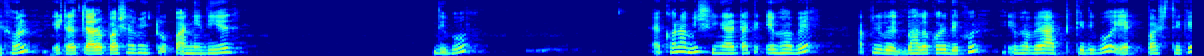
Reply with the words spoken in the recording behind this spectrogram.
এখন এটা চারপাশে আমি একটু পানি দিয়ে দিব। এখন আমি সিঙ্গারাটাকে এভাবে, আপনি ভালো করে দেখুন, এভাবে আটকে দিব এক পাশ থেকে।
